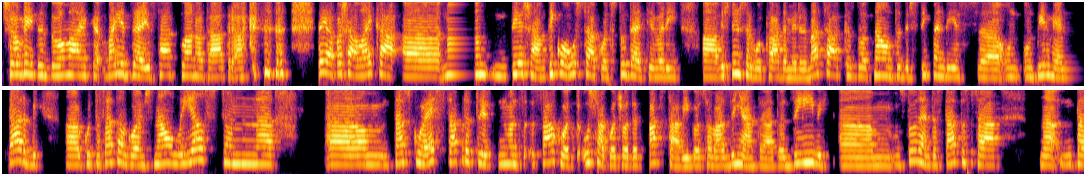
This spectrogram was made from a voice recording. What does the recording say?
Šobrīd es domāju, ka vajadzēja sākt plānot ātrāk. Tajā pašā laikā, nu, tiešām tikko uzsākot studēt, jau arī vispirms varbūt kādam ir vecāki, kas dod naudu, tad ir stipendijas un, un pirmie darbi, kur tas atalgojums nav liels. Un, Um, tas, ko es sapratu, ir man sākot, uzsākot šo patstāvīgo savā ziņā, tā, to dzīvi um, studenta statusā. Uh, tā,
